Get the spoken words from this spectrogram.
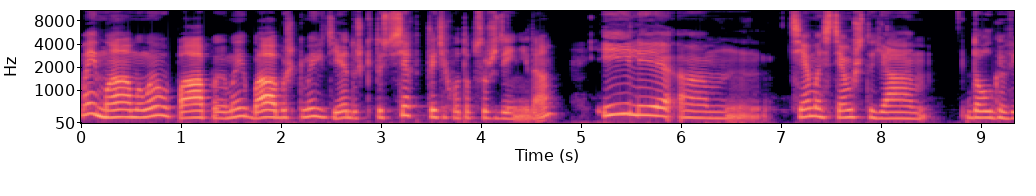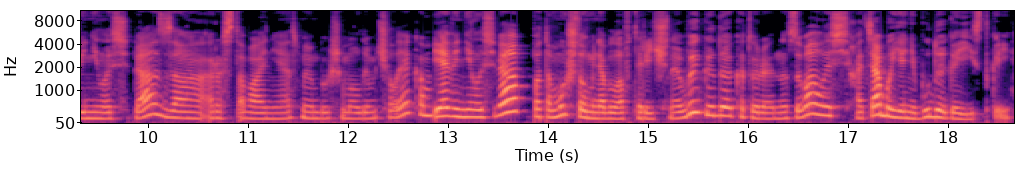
моей мамы, моего папы, моей бабушки, моих дедушки, то есть всех этих вот обсуждений, да. Или эм, тема с тем, что я долго винила себя за расставание с моим бывшим молодым человеком. Я винила себя, потому что у меня была вторичная выгода, которая называлась «хотя бы я не буду эгоисткой».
